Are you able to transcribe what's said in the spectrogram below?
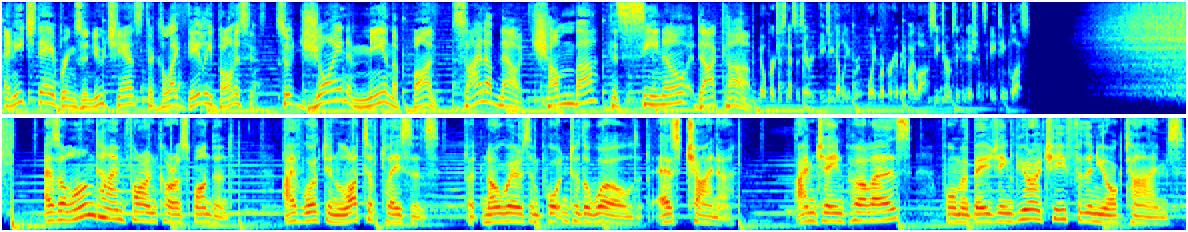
and each day brings a new chance to collect daily bonuses. So join me in the fun. Sign up now at ChumbaCasino.com. No purchase necessary. VGW. Void were prohibited by law. See terms and conditions. 18 plus. As a longtime foreign correspondent, I've worked in lots of places, but nowhere as important to the world as China. I'm Jane Perlez, former Beijing bureau chief for the New York Times.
